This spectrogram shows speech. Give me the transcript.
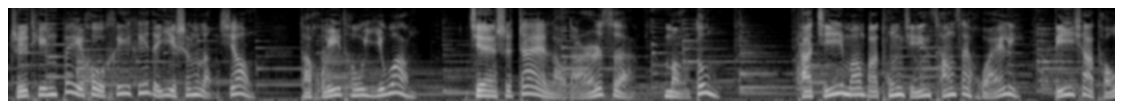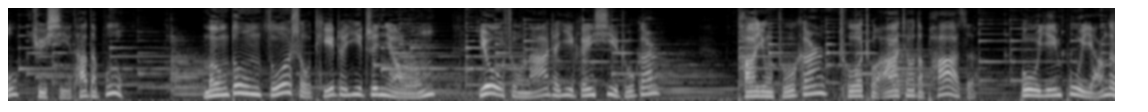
只听背后嘿嘿的一声冷笑，他回头一望，见是寨老的儿子猛动。他急忙把铜锦藏在怀里，低下头去洗他的布。猛动左手提着一只鸟笼，右手拿着一根细竹竿。他用竹竿戳戳阿娇的帕子，不阴不阳地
